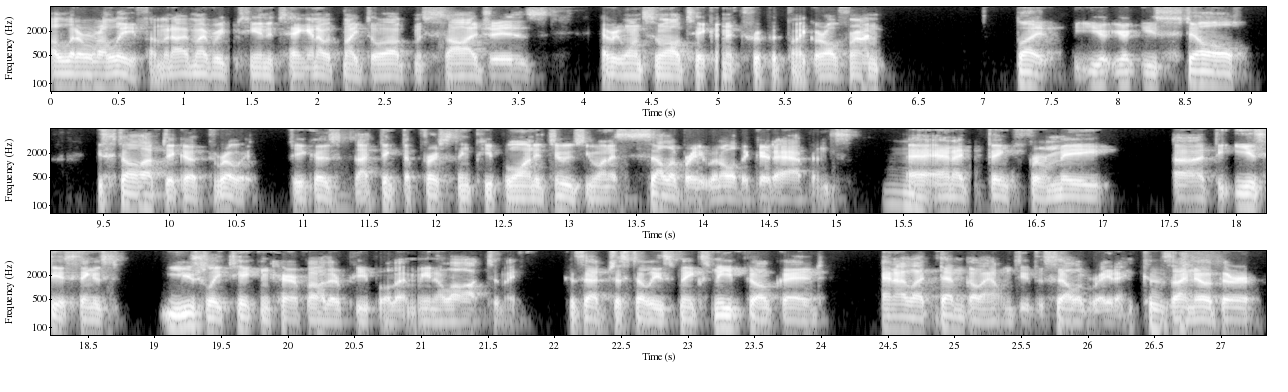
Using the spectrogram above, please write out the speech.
a little relief. I mean, I have my routine. It's hanging out with my dog, massages, every once in a while taking a trip with my girlfriend. But you you you still you still have to go through it because I think the first thing people want to do is you want to celebrate when all the good happens. Mm. And I think for me, uh, the easiest thing is usually taking care of other people that mean a lot to me because that just at least makes me feel good. And I let them go out and do the celebrating because I know they're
